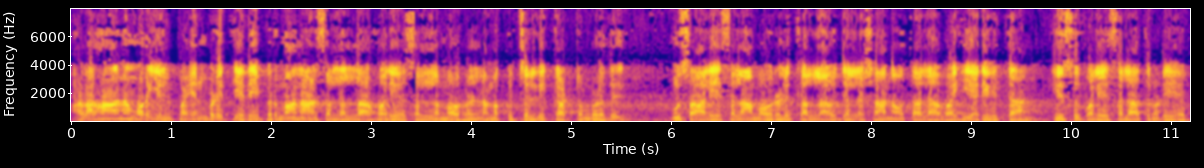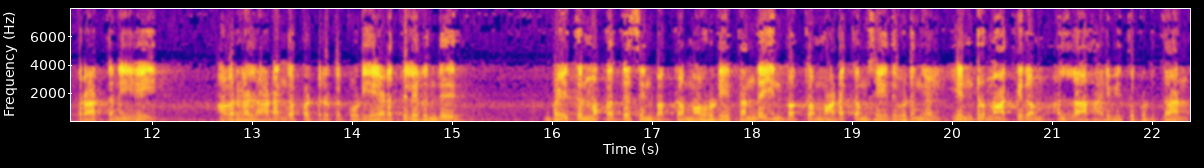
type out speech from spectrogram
அழகான முறையில் பயன்படுத்தியதை பெருமானார் ஸல்லல்லாஹு அலி வசல்லம் அவர்கள் நமக்கு சொல்லிக் காட்டும் பொழுது மூசா அலைஹிஸ்ஸலாம் அவர்களுக்கு அல்லாஹ் ஜல்ல ஷானோ தாலா வகி அறிவித்தான். யூசுப் அலைஹிஸ்ஸலாத்தினுடைய பிரார்த்தனையை அவர்கள் அடங்கப்பட்டிருக்கக்கூடிய இடத்திலிருந்து பைத்துல் முகத்தஸின் பக்கம் அவருடைய தந்தையின் பக்கம் அடக்கம் செய்து விடுங்கள் என்று மாத்திரம் அல்லாஹ் அறிவித்து கொடுத்தான்.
